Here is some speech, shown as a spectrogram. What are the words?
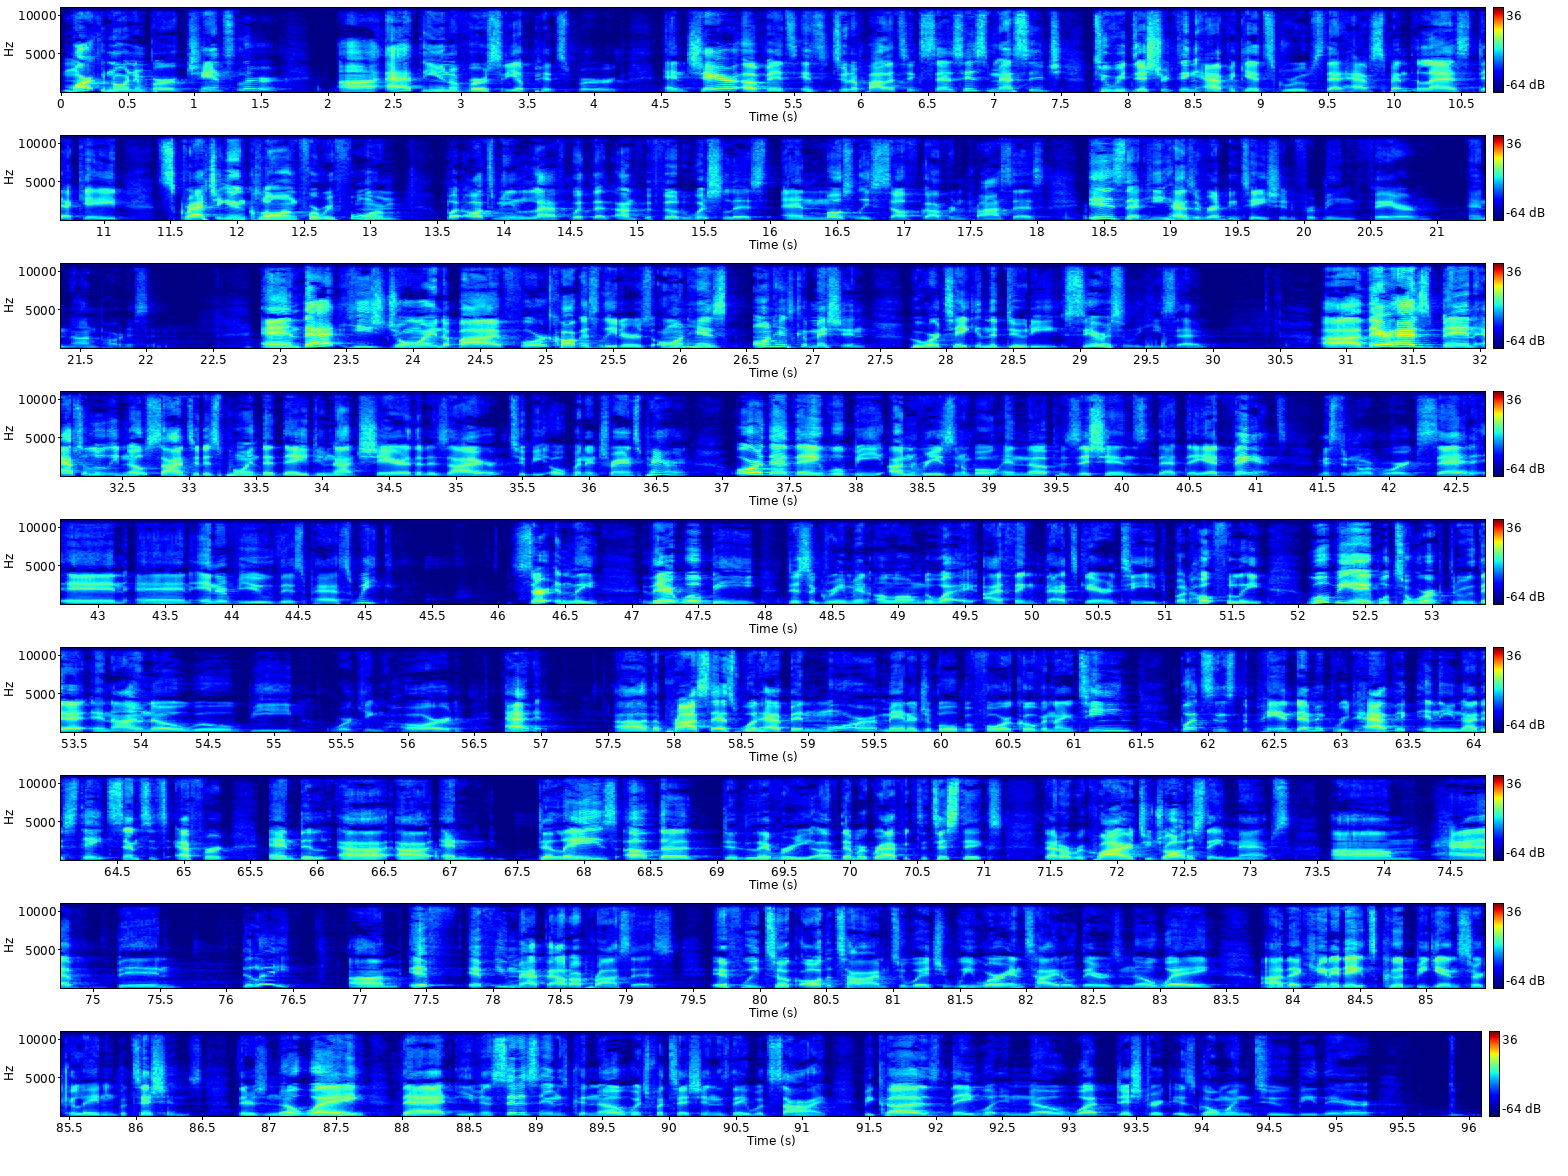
Mark Nordenberg, chancellor uh, at the University of Pittsburgh and chair of its Institute of Politics, says his message to redistricting advocates groups that have spent the last decade scratching and clawing for reform but ultimately left with an unfulfilled wish list and mostly self governed process, is that he has a reputation for being fair and nonpartisan. And that he's joined by four caucus leaders on his, on his commission who are taking the duty seriously, he said. Uh, there has been absolutely no sign to this point that they do not share the desire to be open and transparent or that they will be unreasonable in the positions that they advance. Mr. Nordenberg said in an interview this past week. Certainly, there will be disagreement along the way. I think that's guaranteed, but hopefully, we'll be able to work through that, and I know we'll be working hard at it. Uh, the process would have been more manageable before COVID 19, but since the pandemic wreaked havoc in the United States, census effort and, del- uh, uh, and delays of the delivery of demographic statistics that are required to draw the state maps um, have been delayed. Um, if if you map out our process, if we took all the time to which we were entitled, there is no way uh, that candidates could begin circulating petitions. There's no way that even citizens could know which petitions they would sign because they wouldn't know what district is going to be their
